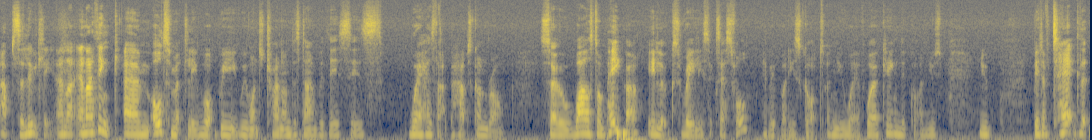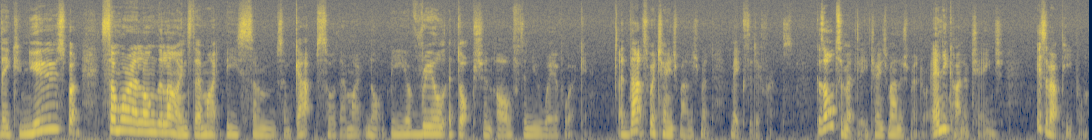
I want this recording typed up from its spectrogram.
Absolutely, and I, and I think um, ultimately what we, we want to try and understand with this is where has that perhaps gone wrong. So whilst on paper it looks really successful, everybody's got a new way of working, they've got a new new bit of tech that they can use, but somewhere along the lines there might be some, some gaps or there might not be a real adoption of the new way of working. And that's where change management makes a difference. Because ultimately, change management or any kind of change is about people.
